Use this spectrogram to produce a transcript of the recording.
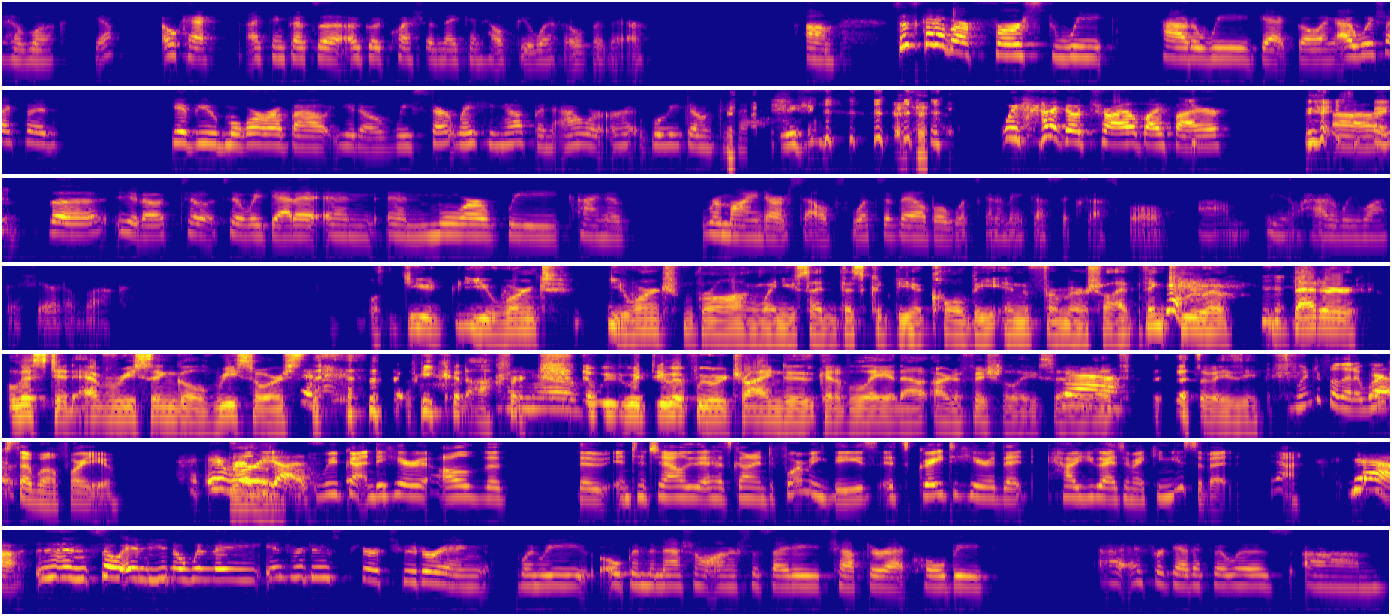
He'll look, "Yep, Okay, I think that's a, a good question they can help you with over there. Um, so it's kind of our first week. How do we get going? I wish I could give you more about, you know, we start waking up an hour. Well, we don't do that. We, we gotta go trial by fire. Right, uh, right. The you know till till we get it, and and more we kind of remind ourselves what's available, what's going to make us successful. Um, you know, how do we want this year to look? Well, you you weren't you weren't wrong when you said this could be a Kolbe infomercial. I think you have better listed every single resource that, we could offer that we would do if we were trying to kind of lay it out artificially. So yeah. that's that's amazing. It's wonderful that it works yeah. so well for you. It really does. We've gotten to hear all the the intentionality that has gone into forming these. It's great to hear that how you guys are making use of it. Yeah. Yeah. And so, and you know, when they introduced peer tutoring, when we opened the National Honor Society chapter at Kolbe, I forget if it was um,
